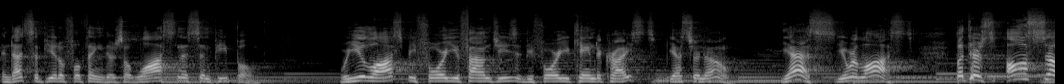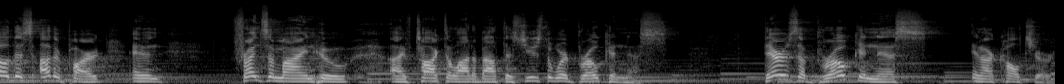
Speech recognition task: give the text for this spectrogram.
And that's the beautiful thing. There's a lostness in people. Were you lost before you found Jesus, before you came to Christ? Yes or no? Yes, you were lost. But there's also this other part, and friends of mine who I've talked a lot about this use the word brokenness. There is a brokenness in our culture,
